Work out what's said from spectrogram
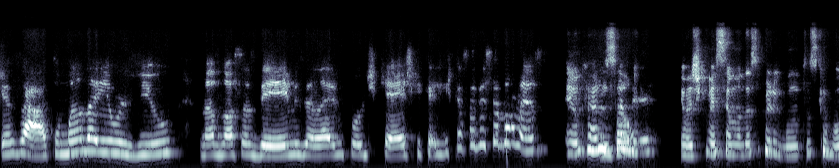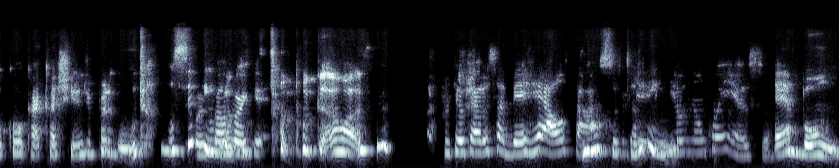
Exato, manda aí o review nas nossas DMs, Eleve Podcast, que a gente quer saber se é bom mesmo. Eu quero então, saber. Eu acho que vai ser uma das perguntas que eu vou colocar caixinha de pergunta. Você tem favor, produto que... Boca Rosa? Porque eu quero saber real, tá? Nossa, eu também. Eu não conheço. É bom.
